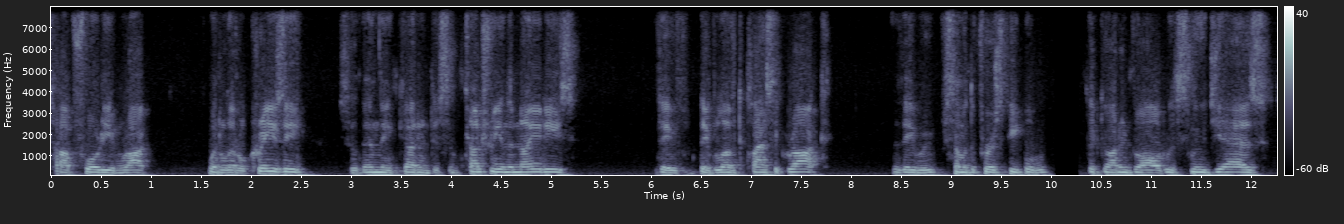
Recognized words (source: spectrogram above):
top 40 and rock went a little crazy. So then they got into some country in the 90s. They've, they've loved classic rock. They were some of the first people that got involved with smooth jazz,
